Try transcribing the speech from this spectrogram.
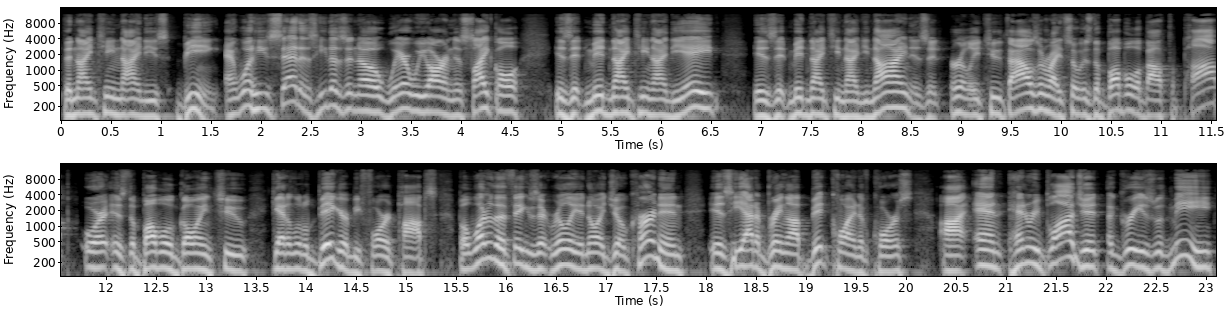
the 1990s being. And what he said is he doesn't know where we are in this cycle. Is it mid 1998? Is it mid 1999? Is it early 2000? Right. So is the bubble about to pop or is the bubble going to get a little bigger before it pops? But one of the things that really annoyed Joe Kernen is he had to bring up Bitcoin, of course. Uh, and Henry Blodget agrees with me.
